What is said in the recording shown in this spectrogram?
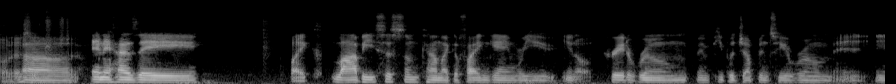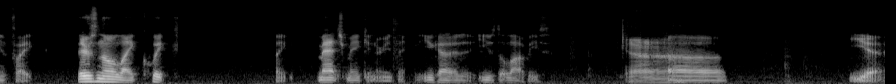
Oh, that's Uh, interesting. and it has a like lobby system, kind of like a fighting game where you you know create a room and people jump into your room and you fight. There's no like quick matchmaking or anything. You gotta use the lobbies. Uh, Uh, yeah.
